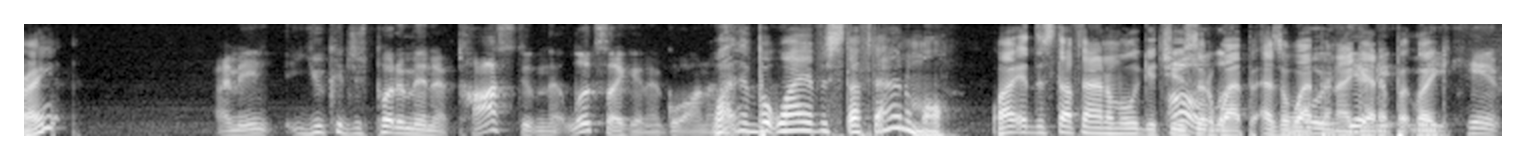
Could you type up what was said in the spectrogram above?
right? I mean, you could just put him in a costume that looks like an iguana. Why but why have a stuffed animal? Why the stuffed animal gets used Oh, as a weapon as a well, weapon, I get it, but well, you like can't.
